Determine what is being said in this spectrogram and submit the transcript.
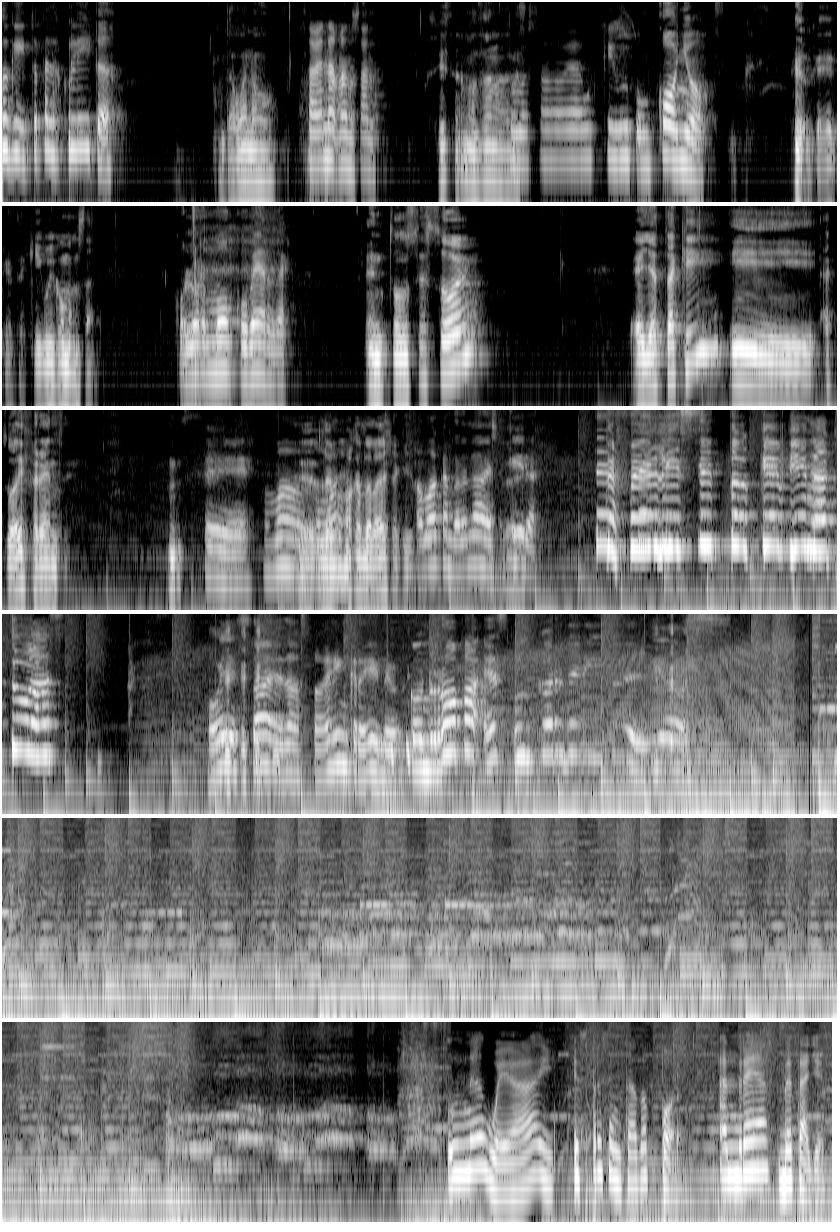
Juguito para las culitas. Está bueno. Saben a manzana. Sí, está manzana. No sabe a un kiwi con coño. Ok, ok, este es kiwi con manzana. Color moco verde. Entonces hoy, ella está aquí y actúa diferente. Sí. Vamos, Eh, ¿cómo le es? vamos a cantar la de Shakira. Vamos a cantar la de Shakira. Te felicito que bien actúas. Oye, sabes, no, sabes increíble. Con ropa es un corderito de Dios. Una wea ahí es presentado por Andreas Detalles,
